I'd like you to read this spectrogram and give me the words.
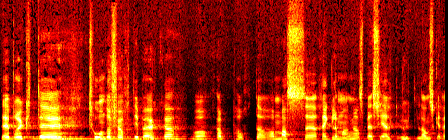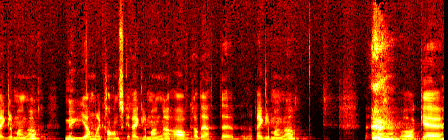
Det er brukt 240 eh, bøker og rapporter og masse reglementer, spesielt utenlandske reglementer mye amerikanske reglementer, avgraderte reglementer. Og eh,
